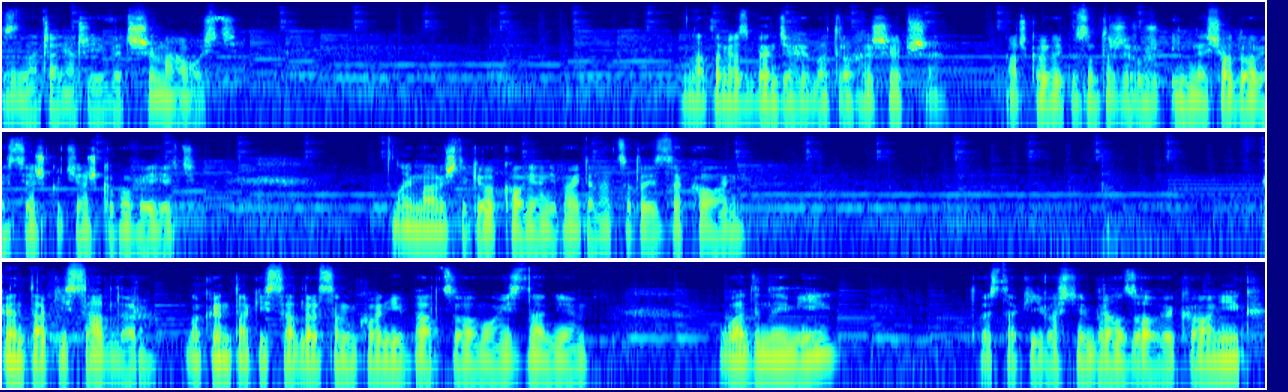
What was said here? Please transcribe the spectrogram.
znaczenia, czyli wytrzymałość. Natomiast będzie chyba trochę szybszy. Aczkolwiek tu są też róż inne siodła, więc ciężko, ciężko powiedzieć. No i mam już takiego konia, nie pamiętam nawet co to jest za koń. Kentucky Saddler. No Kentucky Saddler są koni bardzo moim zdaniem ładnymi. To jest taki właśnie brązowy konik.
